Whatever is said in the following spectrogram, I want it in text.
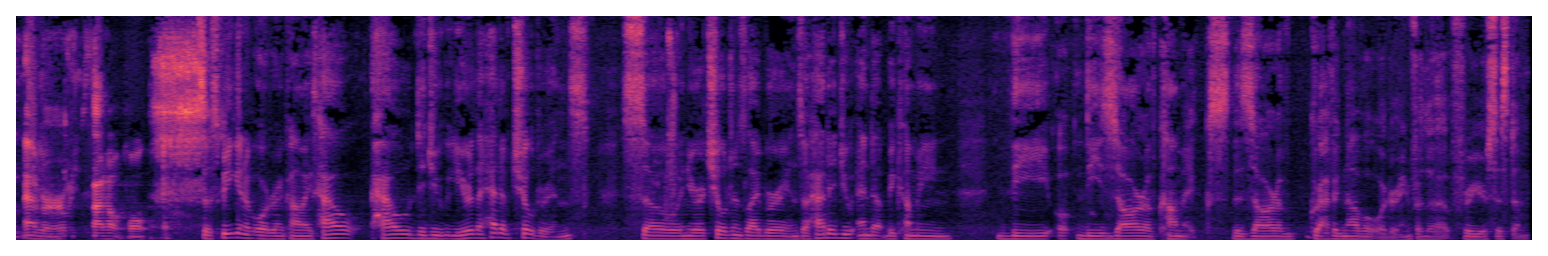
ever, which is not helpful. So speaking of ordering comics, how how did you? You're the head of children's, so and you're a children's librarian. So how did you end up becoming the the czar of comics, the czar of graphic novel ordering for the for your system?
